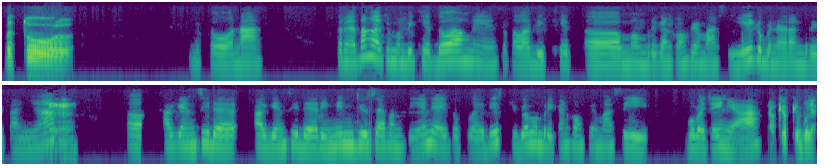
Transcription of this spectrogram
Betul. Gitu. Nah, ternyata nggak cuma Big Hit doang nih. Setelah Big Hit uh, memberikan konfirmasi kebenaran beritanya, mm -hmm. uh, agensi da agensi dari Minju Seventeen yaitu Pledis juga memberikan konfirmasi. Gue bacain ya. Oke oke boleh.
